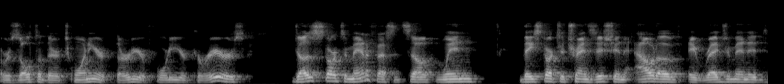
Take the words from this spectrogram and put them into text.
a result of their 20 or 30 or 40 year careers does start to manifest itself when they start to transition out of a regimented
